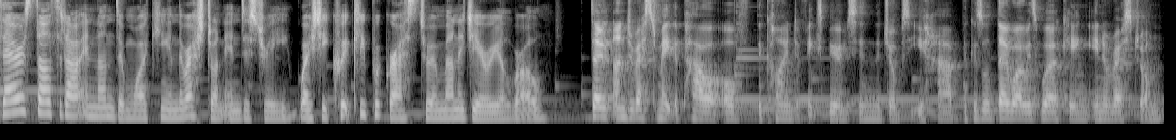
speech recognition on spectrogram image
Sarah started out in London working in the restaurant industry, where she quickly progressed to a managerial role don't underestimate the power of the kind of experience in the jobs that you have because although I was working in a restaurant,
